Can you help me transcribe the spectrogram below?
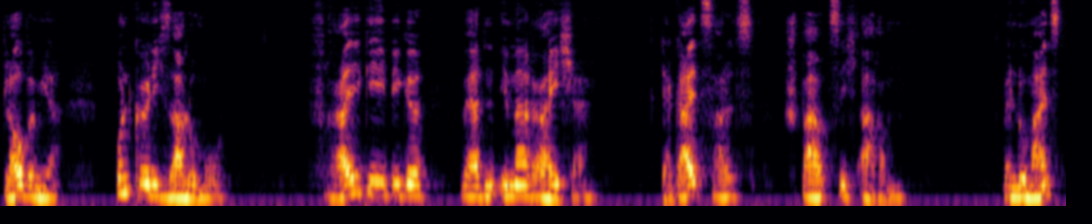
Glaube mir, und König Salomo, Freigebige werden immer reicher. Der Geizhals spart sich arm. Wenn du meinst,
